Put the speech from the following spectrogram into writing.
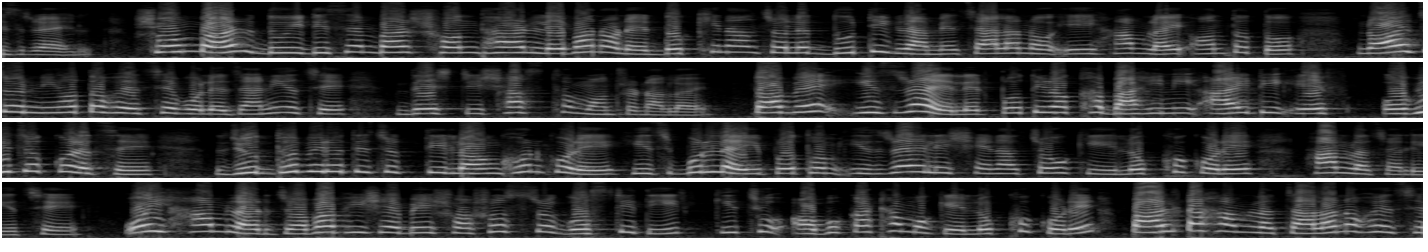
ইসরায়েল। সোমবার দুই ডিসেম্বর সন্ধ্যার লেবাননের দক্ষিণাঞ্চলের দুটি গ্রামে চালানো এই হামলায় অন্তত নয় জন নিহত হয়েছে বলে জানিয়েছে দেশটির স্বাস্থ্য মন্ত্রণালয়। তবে ইসরায়েলের প্রতিরক্ষা বাহিনী আইডিএফ অভিযোগ করেছে, যুদ্ধবিরতি চুক্তি লঙ্ঘন করে হিজবুল্লাই প্রথম ইসরায়েলি সেনা চৌকি লক্ষ্য করে হামলা চালিয়েছে। ওই হামলার জবাব হিসেবে সশস্ত্র গোষ্ঠীটির কিছু অবকাঠামোকে লক্ষ্য করে পাল্টা হামলা চালানো হয়েছে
